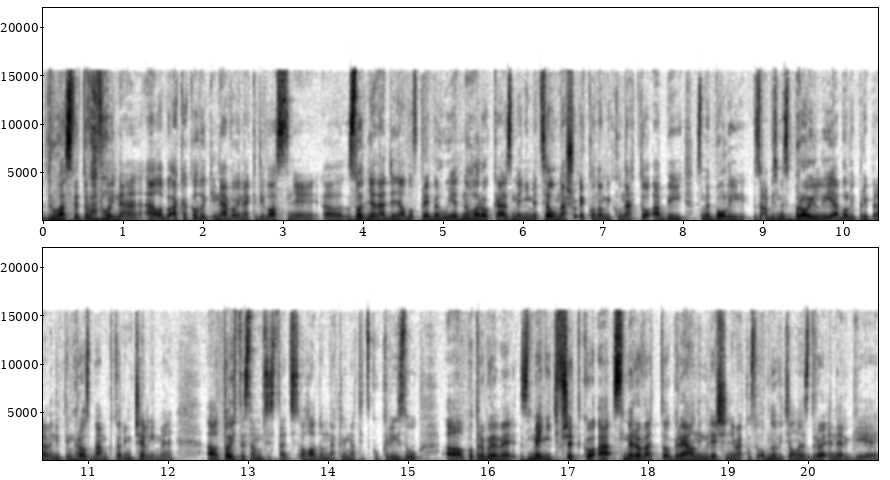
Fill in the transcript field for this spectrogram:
druhá svetová vojna alebo akákoľvek iná vojna, kedy vlastne uh, zo dňa na deň alebo v priebehu jednoho roka zmeníme celú našu ekonomiku na to, aby sme, boli, aby sme zbrojili a boli pripravení tým hrozbám, ktorým čelíme. Uh, to isté sa musí stať s ohľadom na klimatickú krízu. Uh, potrebujeme zmeniť všetko a smerovať to k reálnym riešeniam, ako sú obnoviteľné zdroje energie,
